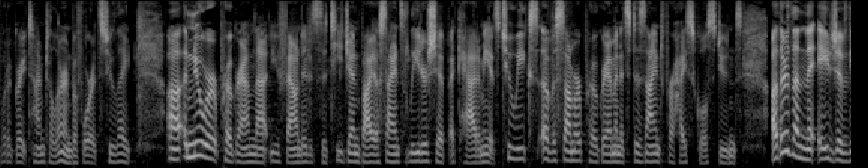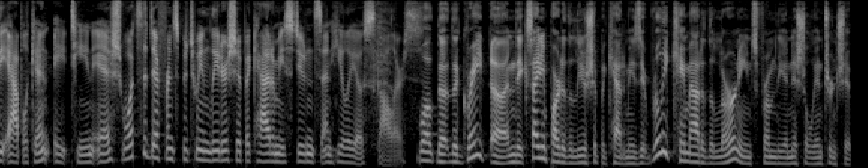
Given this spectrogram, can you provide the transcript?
What a great time to learn before it's too late. Uh, a newer program that you founded is the TGen Bioscience Leadership Academy. It's two weeks of a summer program and it's designed for high school students. Other than the age of the applicant, 18 ish, what's the difference between Leadership Academy students and Helios scholars? Well, the, the great uh, and the exciting part of the Leadership Academy is it really came out of the learnings from the initial internship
